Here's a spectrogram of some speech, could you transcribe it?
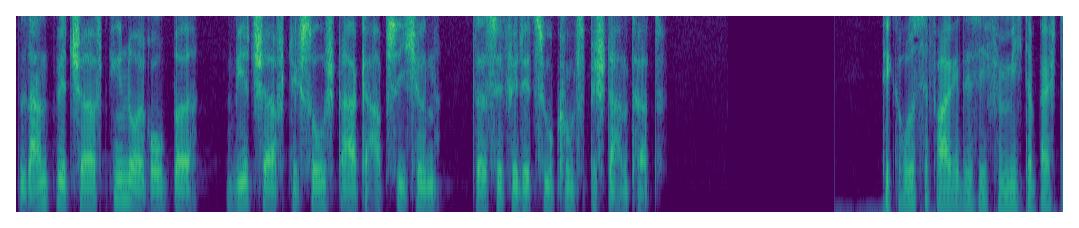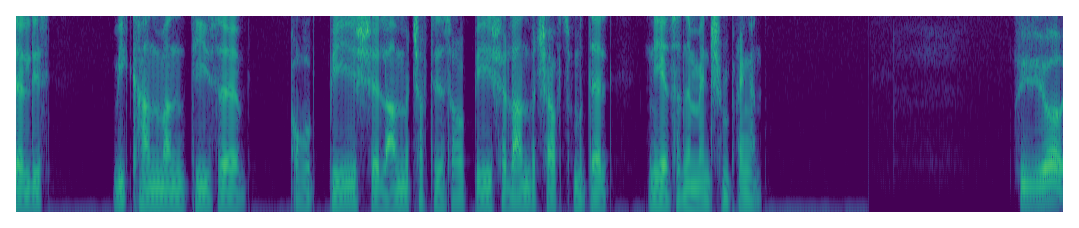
Landwirtschaft in Europa wirtschaftlich so stark absichern, dass sie für die Zukunft Bestand hat. Die große Frage, die sich für mich dabei stellt, ist, wie kann man diese europäische Landwirtschaft, dieses europäische Landwirtschaftsmodell näher zu den Menschen bringen? Ja,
